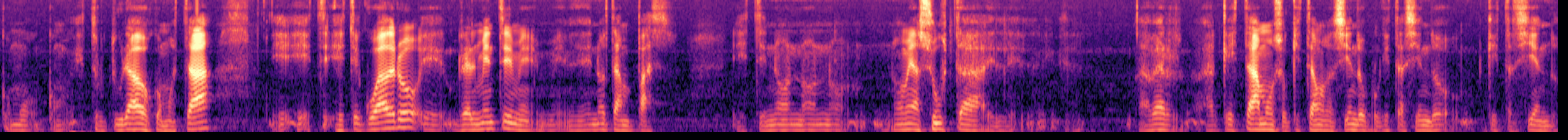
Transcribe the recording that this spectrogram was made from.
como, estructurados como está, eh, este, este, cuadro eh, realmente me, me, denotan paz. Este, no, no, no, no me asusta el a ver a qué estamos o qué estamos haciendo, porque está haciendo, qué está haciendo.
